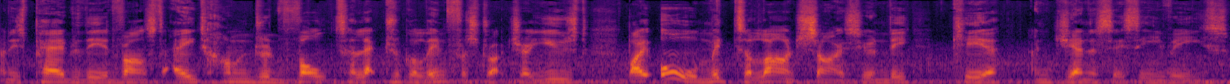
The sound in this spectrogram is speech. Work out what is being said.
and is paired with the advanced 800 volt electrical infrastructure used by all mid to large size Hyundai, Kia and Genesis EVs.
